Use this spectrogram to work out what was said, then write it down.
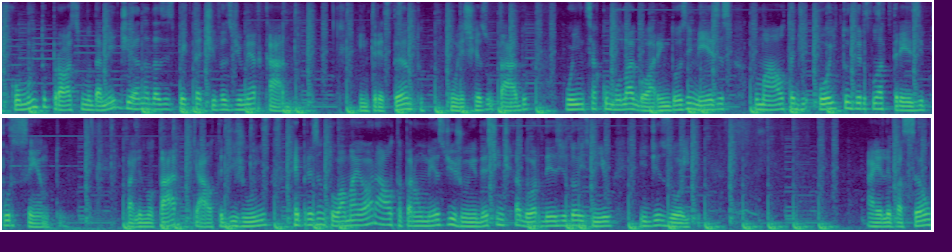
ficou muito próximo da mediana das expectativas de mercado. Entretanto, com este resultado, o índice acumula agora em 12 meses uma alta de 8,13%. Vale notar que a alta de junho representou a maior alta para um mês de junho deste indicador desde 2018 a elevação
